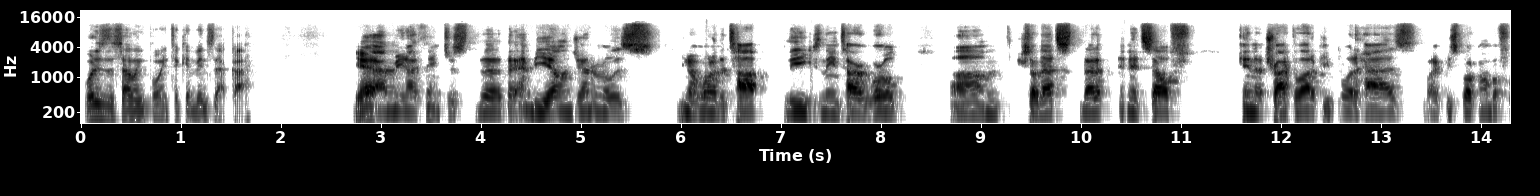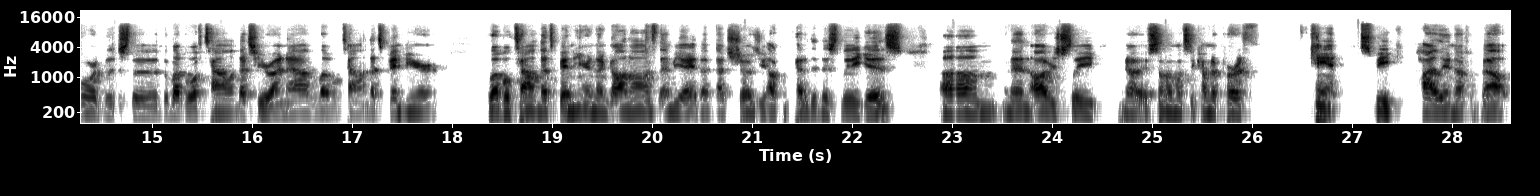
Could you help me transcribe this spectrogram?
what is the selling point to convince that guy? Yeah. I mean, I think just the, the NBL in general is, you know, one of the top leagues in the entire world. Um, so that's, that in itself can attract a lot of people. It has, like we spoke on before, just the, the level of talent that's here right now, the level of talent that's been here level talent that's been here and then gone on to the NBA. That that shows you how competitive this league is. Um, and then obviously, you know, if someone wants to come to Perth, can't speak highly enough about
